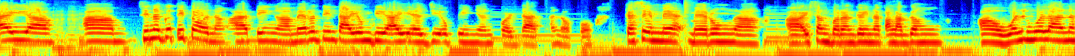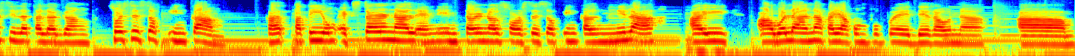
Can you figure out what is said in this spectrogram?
Ay uh, um, sinagot ito ng ating uh, meron din tayong DILG opinion for that. Ano po? Kasi may merong uh, uh, isang barangay na talagang uh, walang-wala na sila talagang sources of income. Pati yung external and internal sources of income nila ay uh, wala na kaya kung pwede raw na um,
